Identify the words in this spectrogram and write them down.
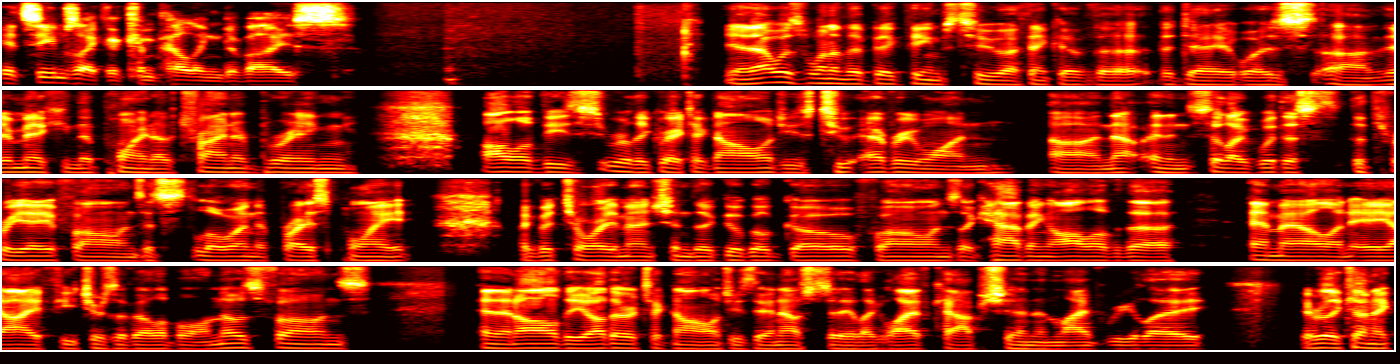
it seems like a compelling device. Yeah, that was one of the big themes too. I think of the the day was um, they're making the point of trying to bring all of these really great technologies to everyone. Uh, and that, and so like with this the 3A phones, it's lowering the price point. Like Victoria mentioned, the Google Go phones, like having all of the ML and AI features available on those phones, and then all the other technologies they announced today, like live caption and live relay. They really kind of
